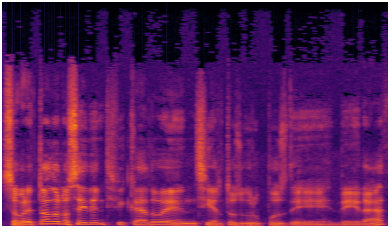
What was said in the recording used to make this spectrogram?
Sobre todo los he identificado en ciertos grupos de, de edad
